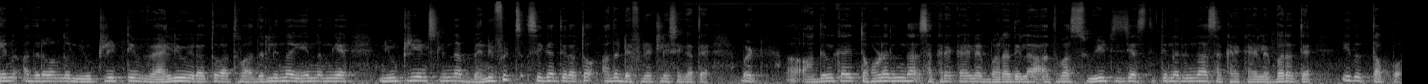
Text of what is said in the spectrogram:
ಏನು ಅದರ ಒಂದು ನ್ಯೂಟ್ರಿಟಿವ್ ವ್ಯಾಲ್ಯೂ ಇರುತ್ತೋ ಅಥವಾ ಅದರಿಂದ ಏನು ನಮಗೆ ನ್ಯೂಟ್ರಿಯೆಂಟ್ಸ್ಲಿಂದ ಬೆನಿಫಿಟ್ಸ್ ಸಿಗತ್ತಿರತ್ತೋ ಅದು ಡೆಫಿನೆಟ್ಲಿ ಸಿಗುತ್ತೆ. ಬಟ್ ಹಾಗಲಕಾಯಿ ತೊಗೊಳೋದ್ರಿಂದ ಸಕ್ಕರೆ ಕಾಯಿಲೆ ಬರೋದಿಲ್ಲ ಅಥವಾ ಸ್ವೀಟ್ಸ್ ಜಾಸ್ತಿ ತಿನ್ನೋದ್ರಿಂದ ಸಕ್ಕರೆ ಕಾಯಿಲೆ ಬರುತ್ತೆ, ಇದು ತಪ್ಪು.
